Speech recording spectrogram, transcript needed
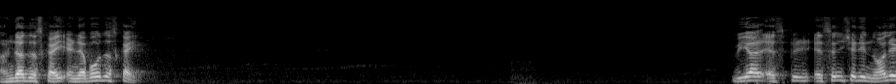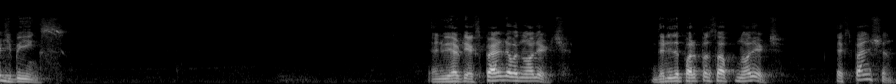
Under the sky and above the sky. We are essentially knowledge beings. And we have to expand our knowledge. That is the purpose of knowledge expansion.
